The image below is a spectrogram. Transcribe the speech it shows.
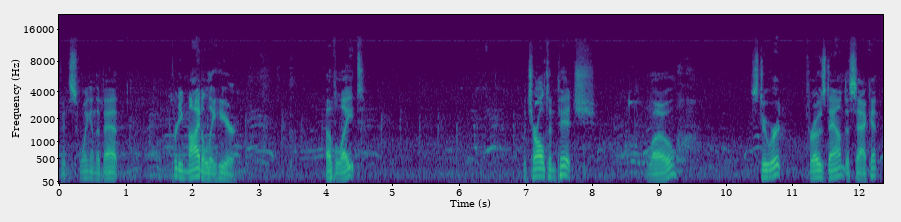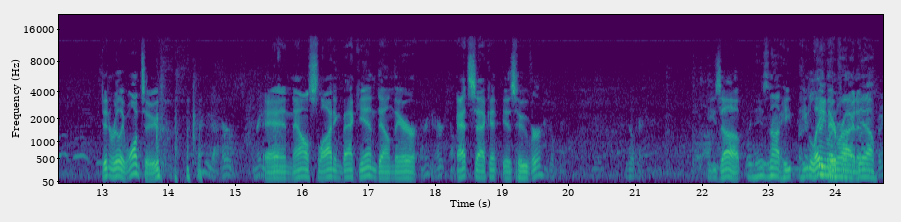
been swinging the bat pretty mightily here of late. The Charlton pitch, low. Stewart throws down to second. Didn't really want to. and now sliding back in down there at second is Hoover. He's up. He's not. He, he laid there for right, a minute. Yeah.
